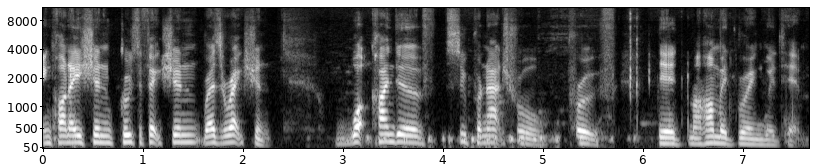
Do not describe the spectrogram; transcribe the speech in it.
incarnation, crucifixion, resurrection. What kind of supernatural proof did Muhammad bring with him?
